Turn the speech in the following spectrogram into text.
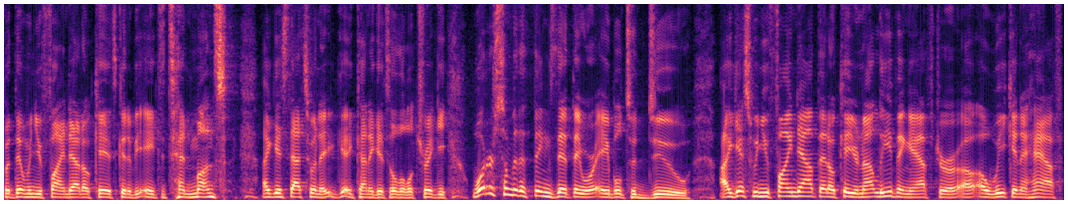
but then when you find out, okay, it's going to be eight to 10 months, I guess that's when it, it kind of gets a little tricky. What are some of the things that they were able to do? I guess when you find out that, okay, you're not leaving after a, a week and a half,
